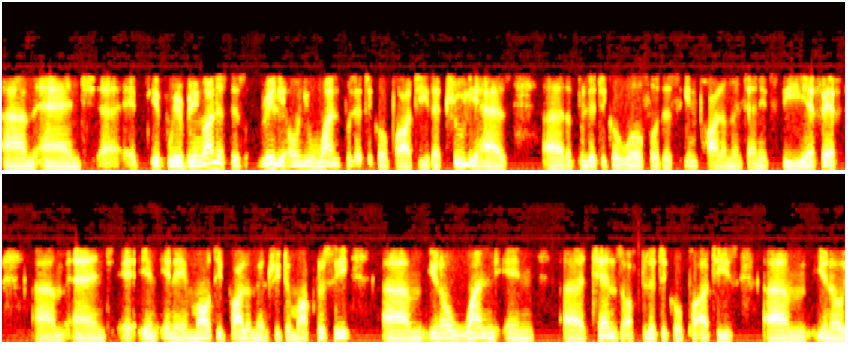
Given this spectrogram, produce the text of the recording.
Um, and uh, if, if, we're being honest, there's really only one political party that truly has uh, the political will for this in Parliament, and it's the EFF. Um, and in, in a multi-parliamentary democracy, um, you know, one in uh, tens of political parties, um, you know,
